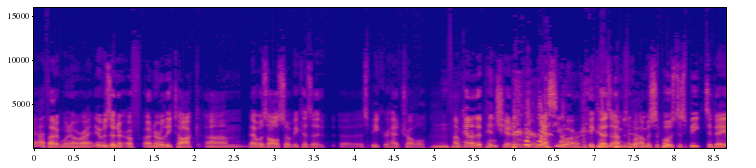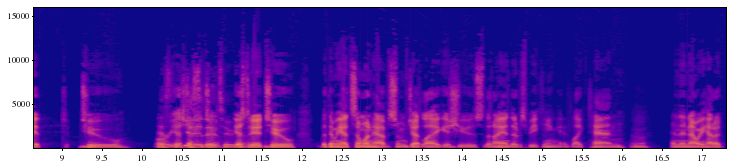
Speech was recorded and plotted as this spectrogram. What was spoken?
Yeah, I thought it went all right. It was an, a, an early talk. Um, that was also because a, a speaker had trouble. I'm kind of the pinch hitter here. Yes, you are. because I'm I was supposed to speak today at t- two or Yes, yesterday, yesterday at at two. two, yeah. yesterday at two, but then we had someone have some jet lag issues. So then I ended up speaking at like 10 and then now we had a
